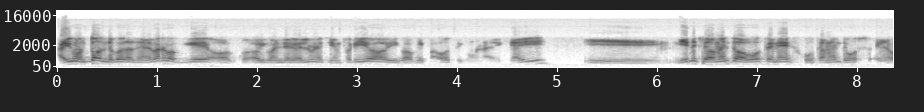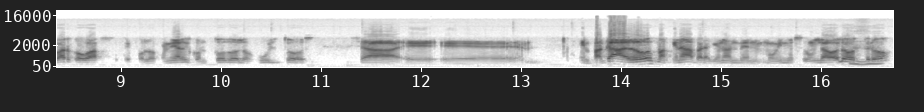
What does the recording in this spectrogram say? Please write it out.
hay un montón de cosas en el barco que o- hoy con el día del lunes y en frío dijo que pavote como la dejé ahí y, y en ese momento vos tenés justamente vos en el barco vas eh, por lo general con todos los bultos ya eh, eh, empacados, más que nada para que no anden moviéndose de un lado al otro,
